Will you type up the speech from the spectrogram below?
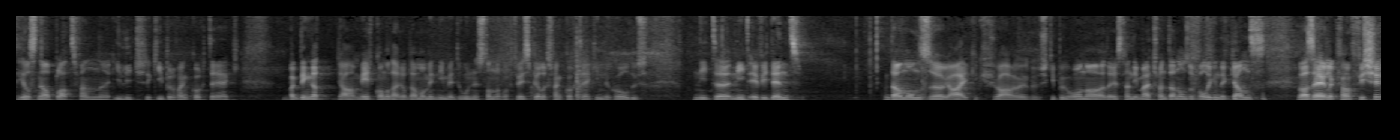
heel snel plat van uh, Ilic, de keeper van Kortrijk. Maar ik denk dat ja, meer konden daar op dat moment niet mee doen. Er stonden ook nog twee spelers van Kortrijk in de goal, dus niet, uh, niet evident. Dan onze... Ja, ik, ik, ja, we skippen gewoon de rest van die match, want dan onze volgende kans was eigenlijk van Fischer.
